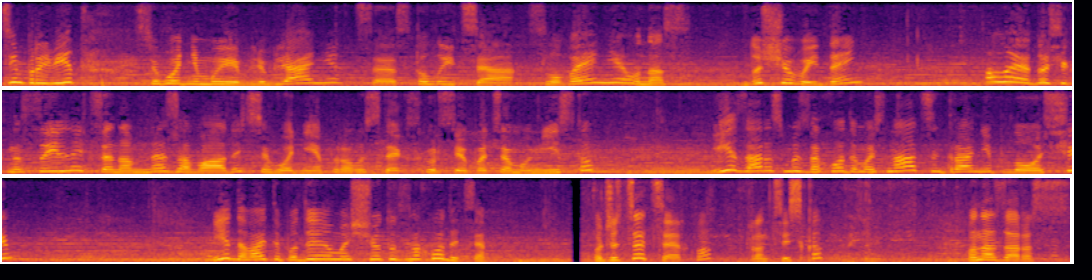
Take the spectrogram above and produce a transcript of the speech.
Всім привіт! Сьогодні ми в Любляні, це столиця Словенії. У нас дощовий день, але дощик не сильний, це нам не завадить сьогодні провести екскурсію по цьому місту. І зараз ми знаходимося на центральній площі. І давайте подивимося, що тут знаходиться. Отже, це церква франциска. Вона зараз,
